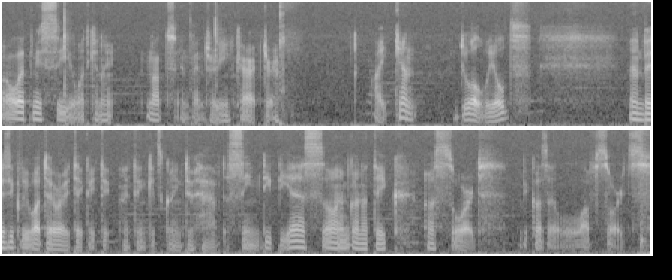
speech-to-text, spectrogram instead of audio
Well, let me see. What can I... Not inventory. Character. I can dual wield. And basically whatever I take, I, I think it's going to have the same DPS, so I'm gonna take a sword, because I love swords.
